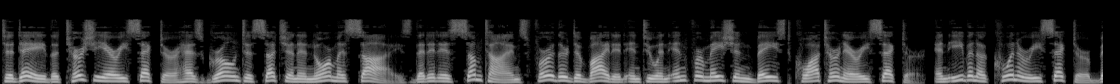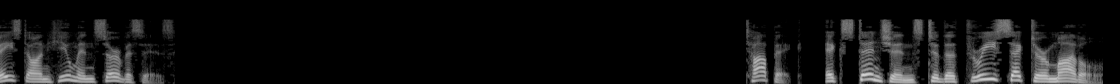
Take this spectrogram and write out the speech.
Today the tertiary sector has grown to such an enormous size that it is sometimes further divided into an information-based quaternary sector, and even a quinary sector based on human services. Topic: Extensions to the three-sector model.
